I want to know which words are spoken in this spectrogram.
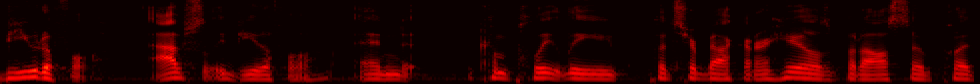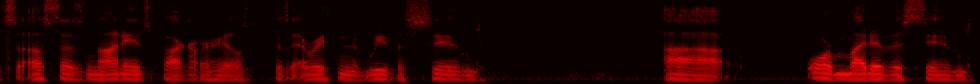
beautiful, absolutely beautiful, and completely puts her back on her heels, but also puts us as an audience back on our heels because everything that we've assumed, uh, or might have assumed,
